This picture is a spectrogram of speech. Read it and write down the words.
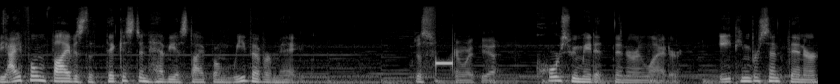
The iPhone 5 is the thickest and heaviest iPhone we've ever made. Just fing with you. Of course, we made it thinner and lighter. 18% thinner,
